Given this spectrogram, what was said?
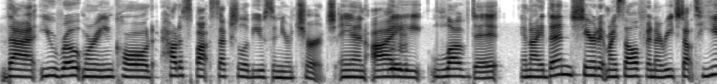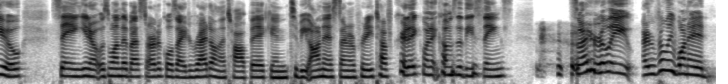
that you wrote, Maureen, called How to Spot Sexual Abuse in Your Church. And I mm-hmm. loved it. And I then shared it myself and I reached out to you saying, you know, it was one of the best articles I'd read on the topic. And to be honest, I'm a pretty tough critic when it comes to these things. so I really, I really wanted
